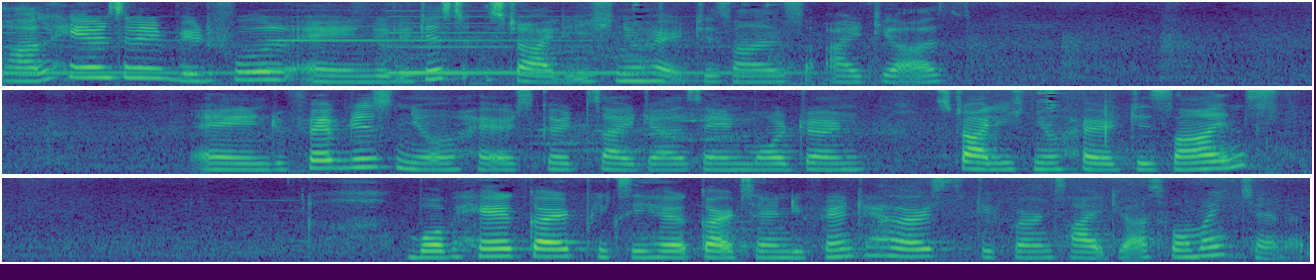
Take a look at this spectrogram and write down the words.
all hairs are very beautiful and latest stylish new hair designs ideas and fabulous new haircuts ideas and modern stylish new hair designs. Bob haircut pixie haircuts and different hairs different ideas for my channel.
